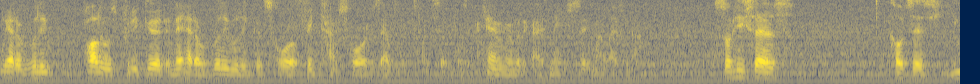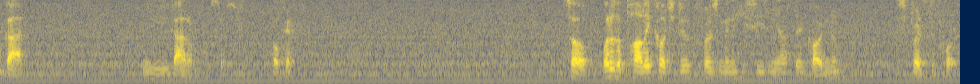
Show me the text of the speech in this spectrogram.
we, had a really Poly was pretty good, and they had a really really good scorer, big time scorer. His average like 27 points. I can't remember the guy's name to save my life now. So he says, coach says, you got, you got him. I says, okay. So what does a poly coach do? First minute he sees me out there guarding him, spreads the court.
